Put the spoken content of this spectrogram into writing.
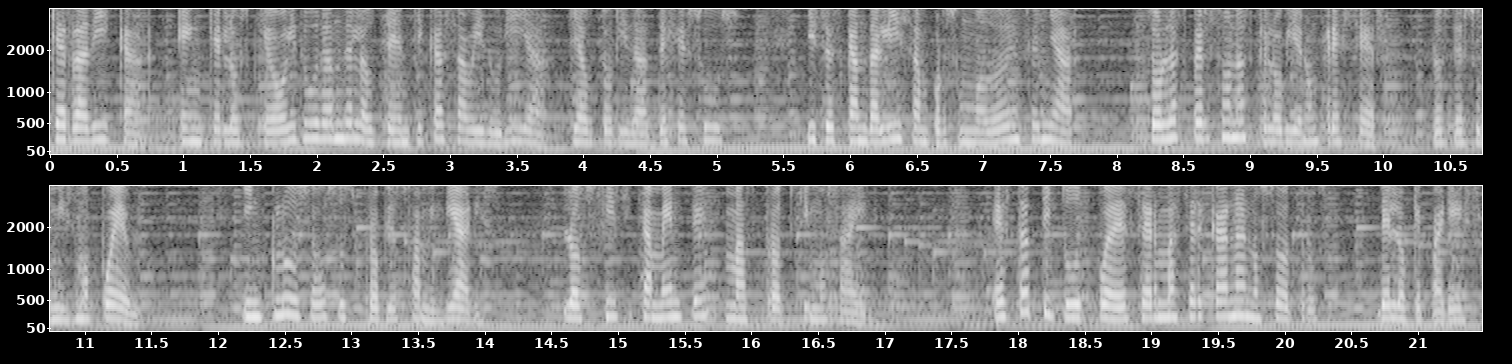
que radica en que los que hoy dudan de la auténtica sabiduría y autoridad de Jesús y se escandalizan por su modo de enseñar, son las personas que lo vieron crecer, los de su mismo pueblo, incluso sus propios familiares, los físicamente más próximos a él. Esta actitud puede ser más cercana a nosotros de lo que parece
